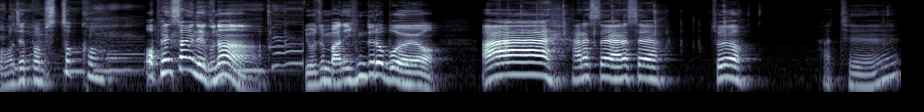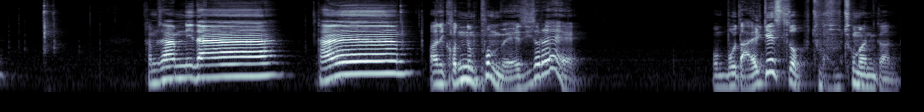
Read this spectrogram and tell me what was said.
어젯밤 스토커. 어, 팬사인회구나. 요즘 많이 힘들어 보여요. 아, 알았어요, 알았어요. 줘요. 하트. 감사합니다. 다음. 아니 걷는 폼왜 저래? 어, 뭐 날겠어. 조, 조만간.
